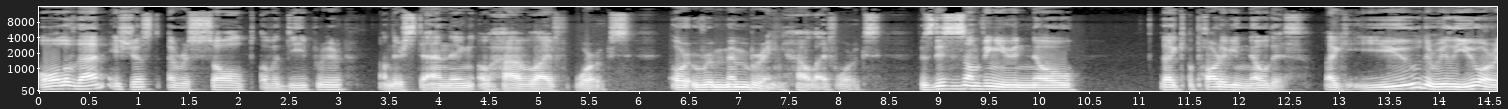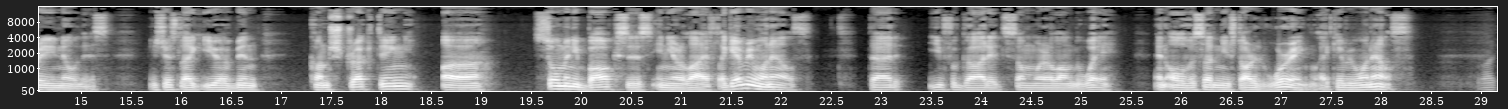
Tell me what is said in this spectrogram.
All of that is just a result of a deeper understanding of how life works or remembering how life works. Because this is something you know, like a part of you know this. Like you, the real you already know this. It's just like you have been constructing uh, so many boxes in your life, like everyone else, that you forgot it somewhere along the way. And all of a sudden you started worrying like everyone else. Right.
